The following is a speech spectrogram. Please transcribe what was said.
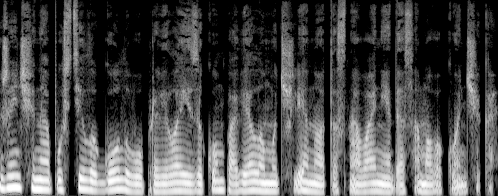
Женщина опустила голову, провела языком по вялому члену от основания до самого кончика.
